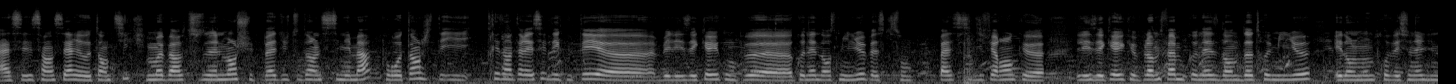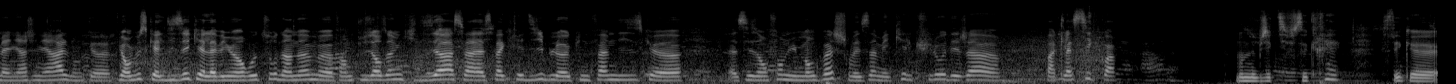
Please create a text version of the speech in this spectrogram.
assez sincères et authentiques. Moi, personnellement, je suis pas du tout dans le cinéma. Pour autant, j'étais très intéressée d'écouter euh, les écueils qu'on peut connaître dans ce milieu parce qu'ils sont pas si différents que les écueils que plein de femmes connaissent dans d'autres milieux et dans le monde professionnel d'une manière générale. Donc, Puis en plus, qu'elle disait qu'elle avait eu un retour d'un homme, enfin de plusieurs hommes qui disaient ah, c'est pas crédible qu'une femme dise que euh, ses enfants ne lui manquent pas, je trouvais ça, mais quel culot déjà, euh, enfin classique quoi. Mon objectif secret, c'est que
